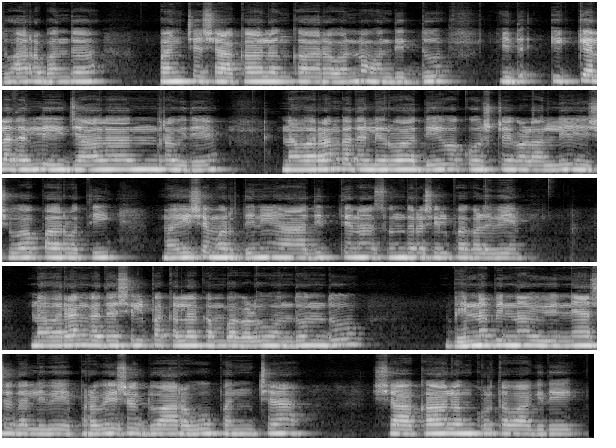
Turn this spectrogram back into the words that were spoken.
ದ್ವಾರಬಂಧ ಪಂಚಶಾಖಾಲಂಕಾರವನ್ನು ಹೊಂದಿದ್ದು, ಇದು ಇಕ್ಕೆಲದಲ್ಲಿ ಜಾಲಾಂಧ್ರವಿದೆ ನವರಂಗದಲ್ಲಿರುವ ದೇವಕೋಷ್ಠೆಗಳಲ್ಲಿ ಶಿವಪಾರ್ವತಿ, ಮಹಿಷಮರ್ದಿನಿ, ಆದಿತ್ಯನ ಸುಂದರ ಶಿಲ್ಪಗಳಿವೆ. ನವರಂಗದ ಶಿಲ್ಪಕಲಾ ಕಂಬಗಳು ಒಂದೊಂದು ಭಿನ್ನ ಭಿನ್ನ ವಿನ್ಯಾಸದಲ್ಲಿವೆ. ಪ್ರವೇಶದ್ವಾರವು ಪಂಚಶಾಖಾಲಂಕೃತವಾಗಿದೆ.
